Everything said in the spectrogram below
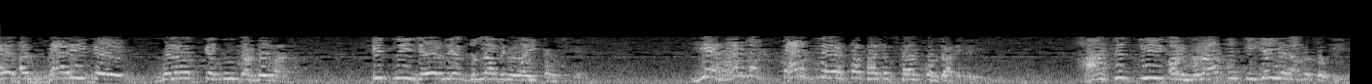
اور انصاری کے غلام کے منہ پر دے مارا۔ اتنی دیر میں عبداللہ بن وہی پہنچ گئے۔ یہ ہر وقت پارک میں رہتا تھا نقصان پہنچانے کے لیے۔ حاصل کی اور مناسب کی یہی علامت ہوتی ہے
